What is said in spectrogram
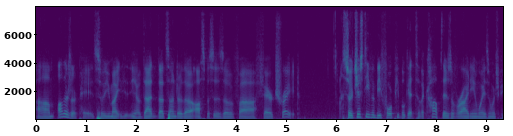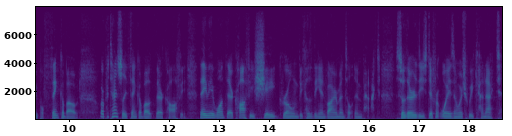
um, others are paid. So you might you know that that's under the auspices of uh, fair trade. So just even before people get to the cup, there's a variety in ways in which people think about or potentially think about their coffee. They may want their coffee shade grown because of the environmental impact. So there are these different ways in which we connect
